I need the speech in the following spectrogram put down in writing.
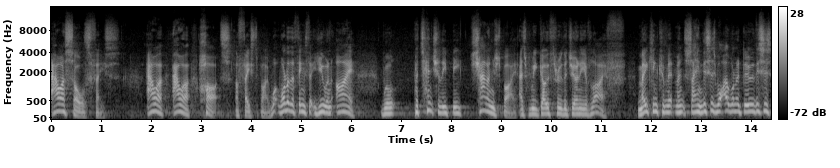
our souls face, our, our hearts are faced by. What, what are the things that you and I will potentially be challenged by as we go through the journey of life? Making commitments, saying, This is what I want to do, this is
